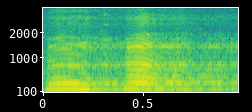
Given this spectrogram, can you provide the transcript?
嗯哼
